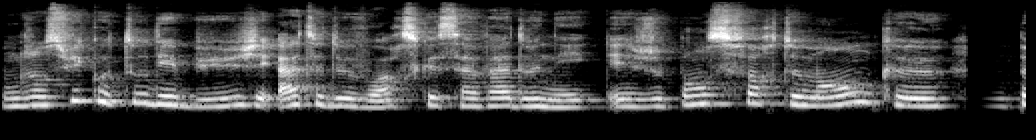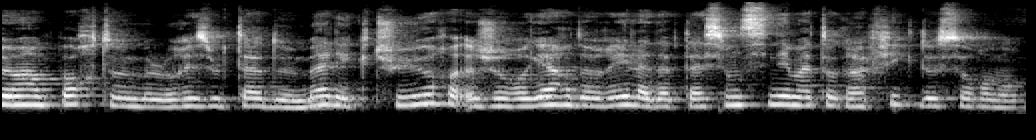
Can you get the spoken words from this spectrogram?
Donc j'en suis qu'au tout début, j'ai hâte de voir ce que ça va donner, et je pense fortement que peu importe le résultat de ma lecture, je regarderai l'adaptation cinématographique de ce roman.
